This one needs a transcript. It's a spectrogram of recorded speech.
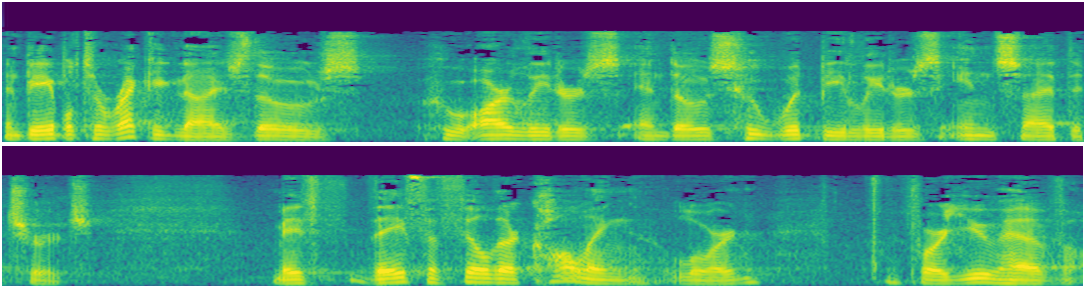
and be able to recognize those who are leaders and those who would be leaders inside the church. May they fulfill their calling, Lord, for you have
